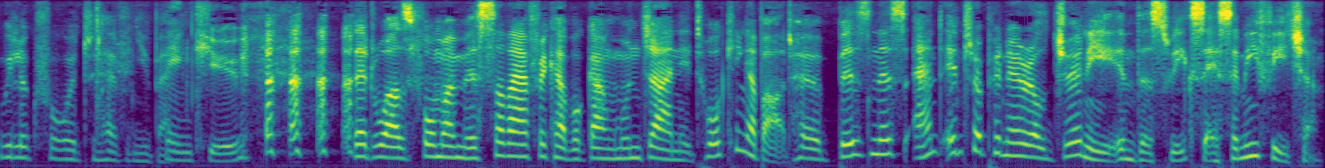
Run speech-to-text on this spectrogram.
We look forward to having you back. thank you That was former Miss South Africa Bokang Montjane talking about her business and entrepreneurial journey in this week's SME feature.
